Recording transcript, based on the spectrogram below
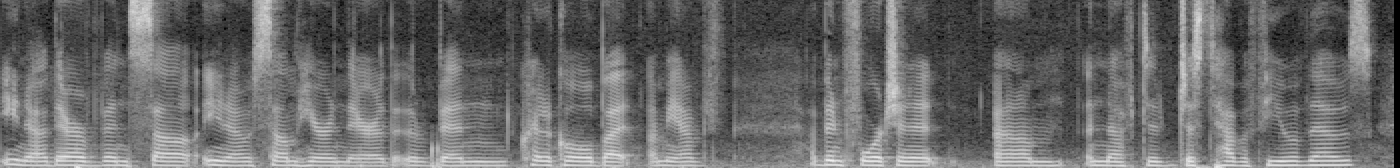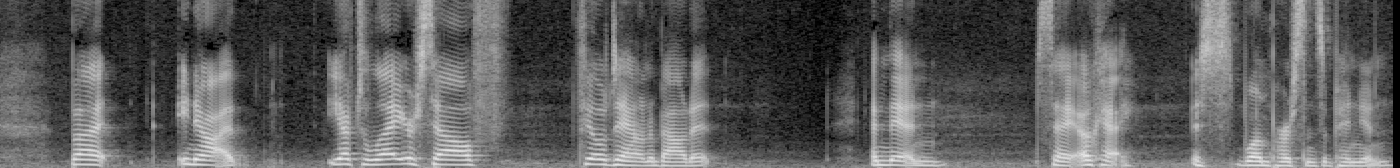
you know, there have been some, you know, some here and there that have been critical, but I mean, I've, I've been fortunate um, enough to just have a few of those. But you know, I, you have to let yourself feel down about it, and then say, okay, it's one person's opinion,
